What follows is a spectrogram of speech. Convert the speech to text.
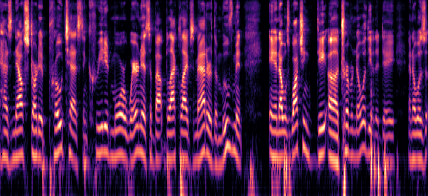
has now started protests and created more awareness about Black Lives Matter, the movement. And I was watching uh, Trevor Noah the other day, and I was,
